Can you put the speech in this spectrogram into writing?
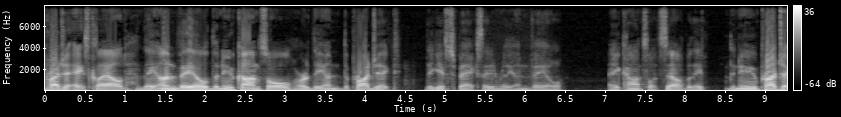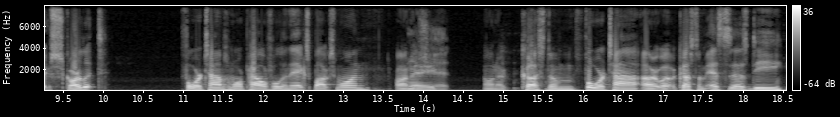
Project X Cloud, they unveiled the new console or the un, the project. They gave specs. They didn't really unveil a console itself, but they the new Project Scarlett, four times more powerful than the Xbox One on a Bullshit. on a custom four time or well, a custom SSD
